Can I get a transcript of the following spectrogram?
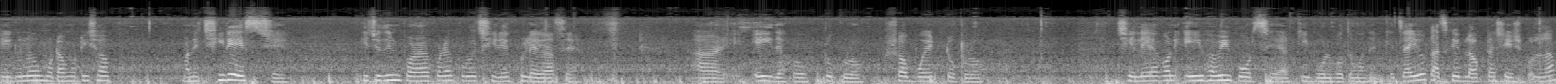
এগুলো মোটামুটি সব মানে ছিঁড়ে এসছে। কিছুদিন পড়ার পরে পুরো ছিঁড়ে খুলে গেছে। আর এই দেখো টুকরো, সব বইয়ের টুকরো। ছেলে এখন এইভাবেই পড়ছে, আর কি বলব তোমাদেরকে। যাই হোক, আজকে ব্লগটা শেষ করলাম।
